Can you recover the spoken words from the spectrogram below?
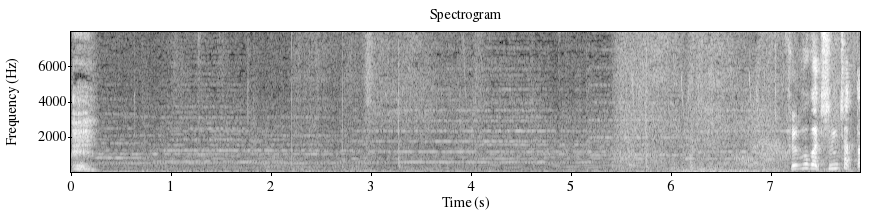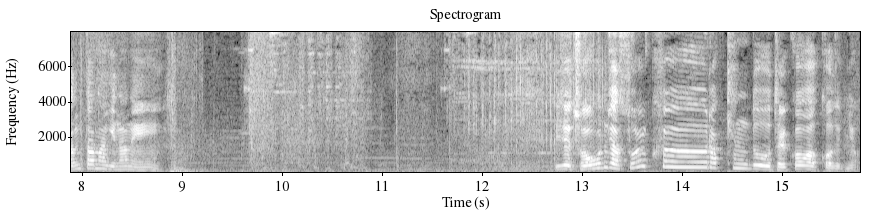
글부가 진짜 단단하긴 하네. 이제 저 혼자 솔크라켄도 될 것 같거든요.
